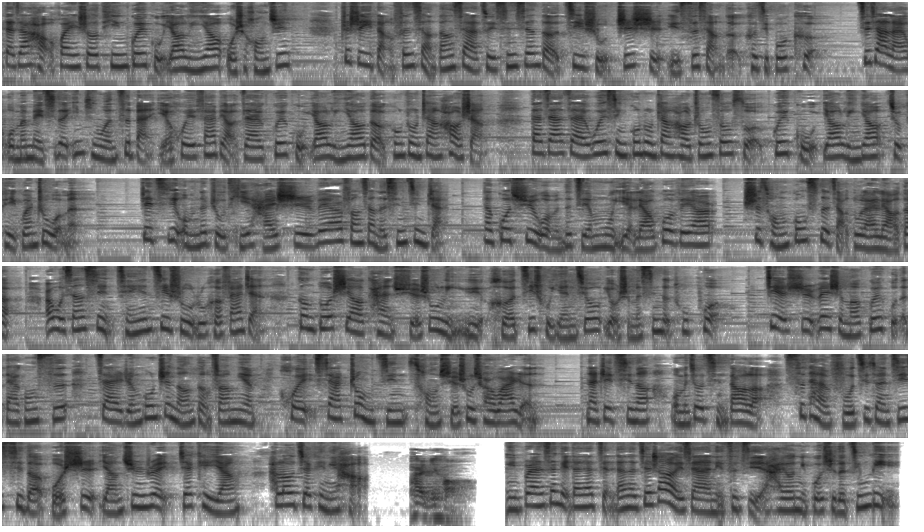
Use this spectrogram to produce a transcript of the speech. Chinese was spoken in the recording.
大家好，欢迎收听硅谷幺零幺，我是红军。这是一档分享当下最新鲜的技术知识与思想的科技播客。接下来，我们每期的音频文字版也会发表在硅谷幺零幺的公众账号上，大家在微信公众账号中搜索“硅谷幺零幺”就可以关注我们。这期我们的主题还是 VR 方向的新进展。那过去我们的节目也聊过 VR，是从公司的角度来聊的。而我相信前沿技术如何发展，更多是要看学术领域和基础研究有什么新的突破。这也是为什么硅谷的大公司在人工智能等方面会下重金从学术圈挖人。那这期呢，我们就请到了斯坦福计算机系的博士杨俊瑞 （Jackie 杨）。Hello，Jackie，你好。嗨，你好。你不然先给大家简单的介绍一下你自己，还有你过去的经历。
